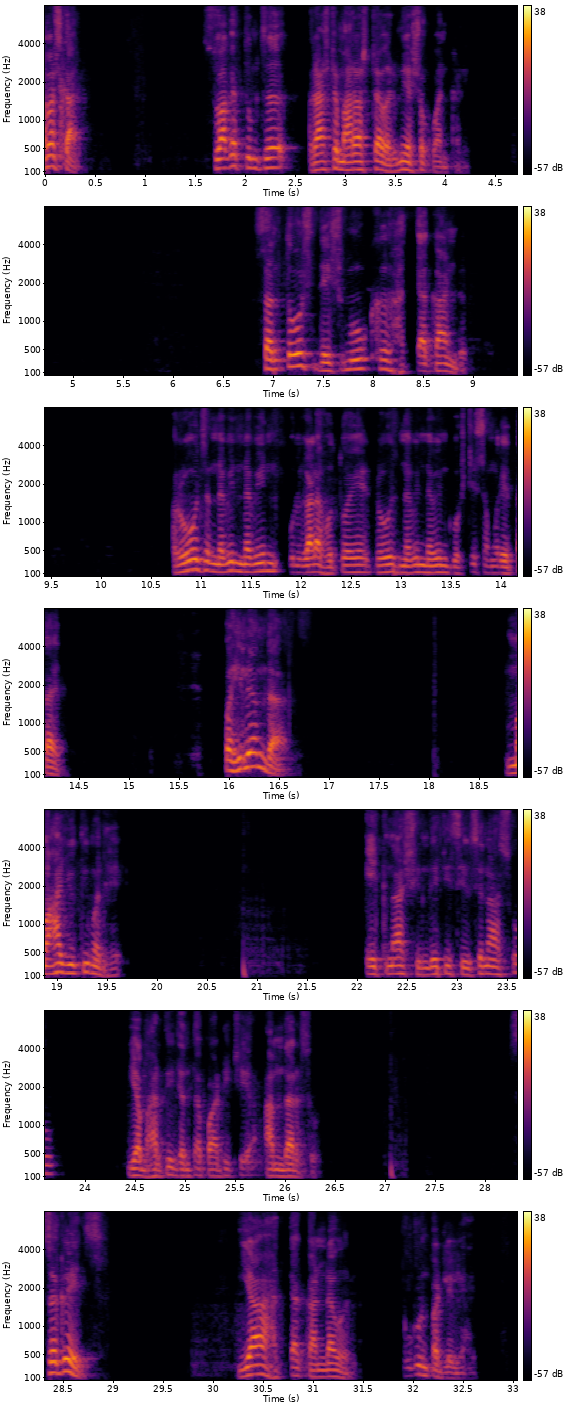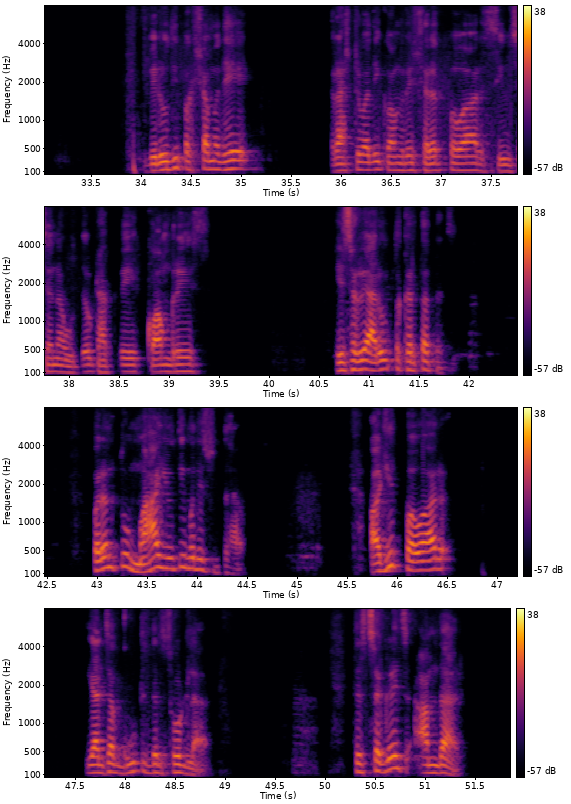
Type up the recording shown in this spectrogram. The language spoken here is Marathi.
नमस्कार. स्वागत तुमचं राष्ट्र महाराष्ट्रावर. मी अशोक वानखाडे. संतोष देशमुख हत्याकांड. रोज नवीन नवीन उलगाडा होतोय. रोज नवीन नवीन गोष्टी समोर येत आहेत. पहिल्यांदा महायुतीमध्ये एकनाथ शिंदेची शिवसेना असो या भारतीय जनता पार्टीचे आमदार असो. सगळेच या हत्याकांडावर तुटून पडलेले आहेत. विरोधी पक्षामध्ये राष्ट्रवादी काँग्रेस शरद पवार शिवसेना उद्धव ठाकरे काँग्रेस हे सगळे आरोप तर करतातच. परंतु महायुतीमध्ये सुद्धा अजित पवार यांचा गुट जर सोडला तर सगळेच आमदार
